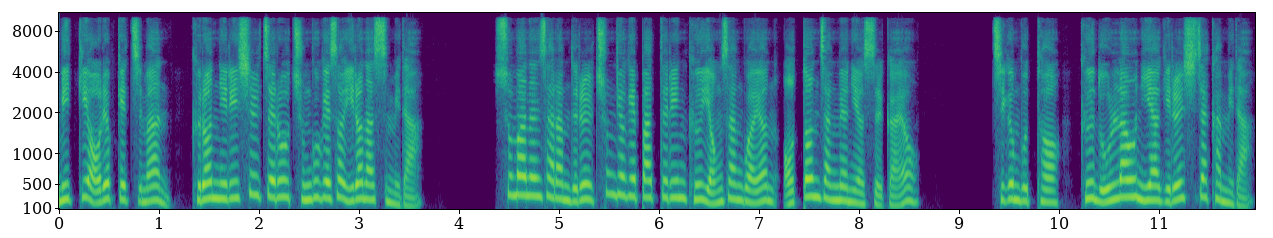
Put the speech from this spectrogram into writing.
믿기 어렵겠지만 그런 일이 실제로 중국에서 일어났습니다. 수많은 사람들을 충격에 빠뜨린 그 영상 과연 어떤 장면이었을까요? 지금부터 그 놀라운 이야기를 시작합니다.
